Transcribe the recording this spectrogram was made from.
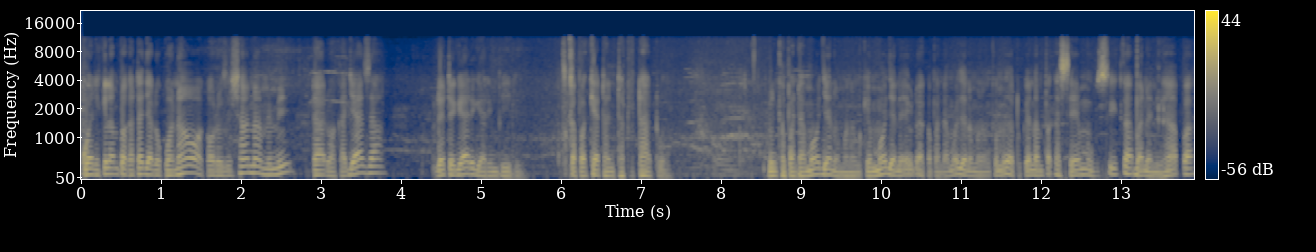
kweli, kila mtu akataja aliokuwa nao, akaorozeshana. Mimi tayari wakajaza, lete gari gari mbili, zikapakia tani tatu tatu. Nikapanda moja na mwanamke mmoja na yule akapanda moja na mwanamke mmoja, tukaenda mpaka sehemu husika. Bana, ni hapa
